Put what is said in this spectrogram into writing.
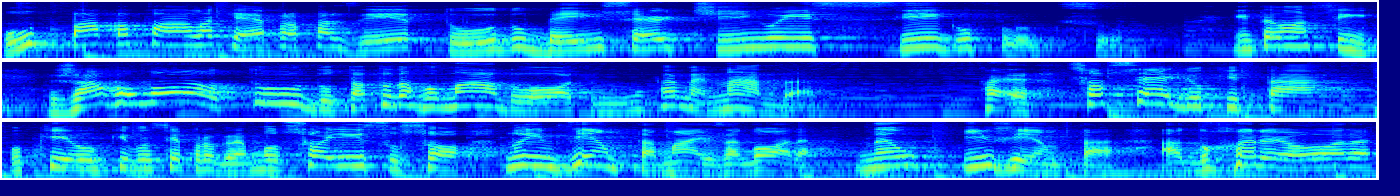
O Papa fala que é para fazer tudo bem certinho e siga o fluxo. Então, assim, já arrumou tudo, tá tudo arrumado, ótimo, não faz mais nada. Só segue o que tá o que, o que você programou, só isso, só. Não inventa mais agora, não inventa. Agora é hora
